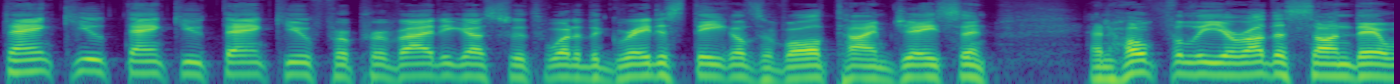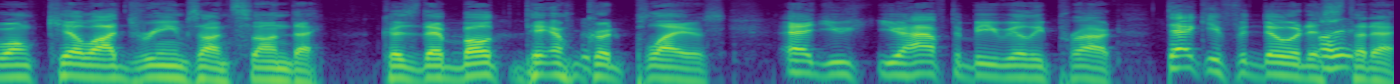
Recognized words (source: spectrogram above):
thank you, thank you, thank you for providing us with one of the greatest Eagles of all time, Jason. And hopefully, your other son there won't kill our dreams on Sunday because they're both damn good players. Ed, you you have to be really proud. Thank you for doing this I- today,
